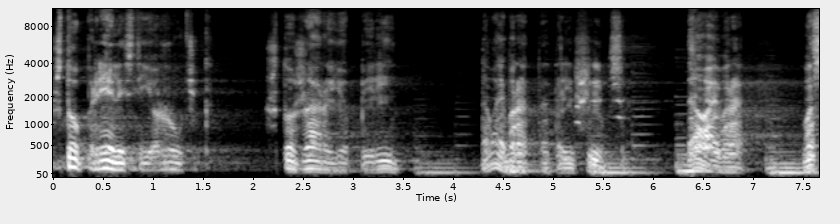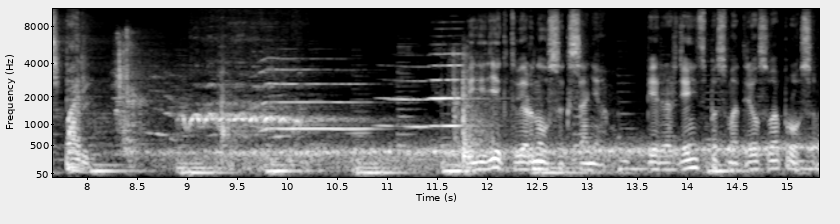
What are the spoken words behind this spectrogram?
Что прелесть ее ручек, что жар ее перин. Давай, брат, отрешимся. Давай, брат, воспари. Бенедикт вернулся к саням. Перерожденец посмотрел с вопросом.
